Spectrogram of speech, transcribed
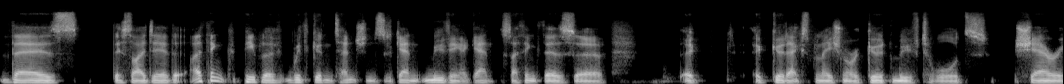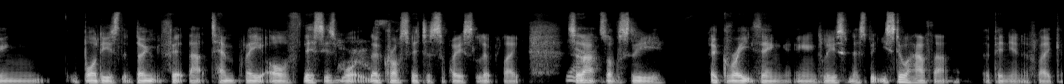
there's this idea that I think people are with good intentions again moving against. I think there's a a, a good explanation or a good move towards sharing bodies that don't fit that template of this is what the CrossFit is supposed to look like. So that's obviously a great thing in inclusiveness, but you still have that opinion of like,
